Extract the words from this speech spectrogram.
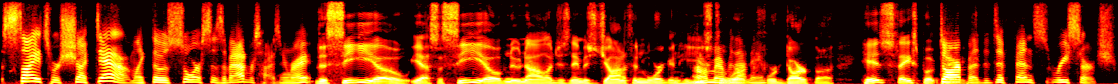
sites were shut down, like those sources of advertising, right? The CEO, yes, the CEO of New Knowledge, his name is Jonathan Morgan. He used to work for DARPA. His Facebook page, DARPA, the Defense Research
